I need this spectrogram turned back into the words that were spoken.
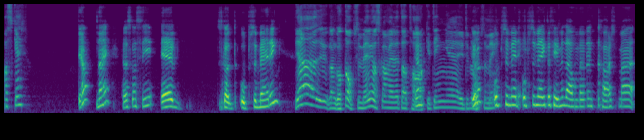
Asker? Ja, nei, hva skal man si? Eh, skal Oppsummering? Ja, du kan godt ta oppsummering, og så kan vi ta tak i ting eh, ut ifra Ja, oppsummering. oppsummer, oppsummering til filmen er om en kar som er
